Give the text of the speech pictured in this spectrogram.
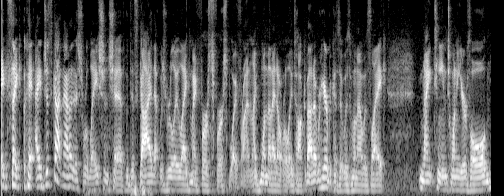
it's like okay i just gotten out of this relationship with this guy that was really like my first first boyfriend like one that i don't really talk about over here because it was when i was like 19 20 years old.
